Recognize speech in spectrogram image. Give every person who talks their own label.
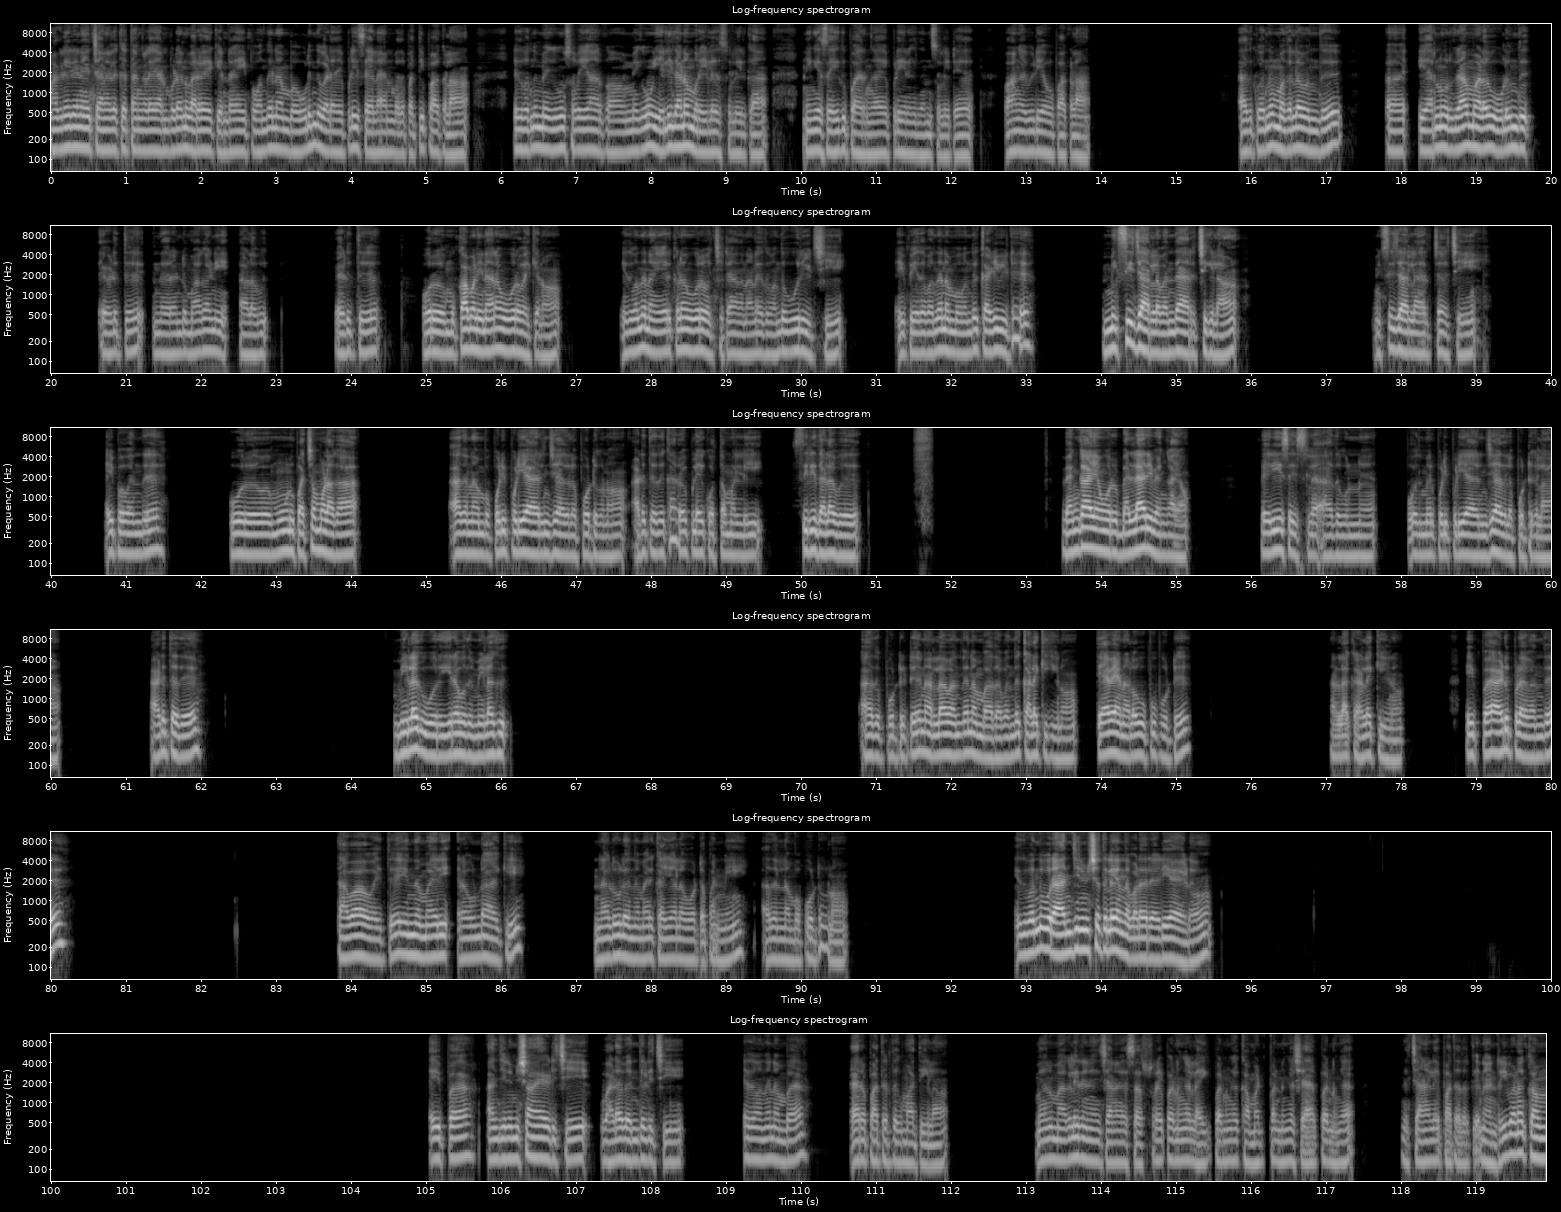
Speaker 1: மகளிர் இணைய சேனலுக்கு தங்களை அன்புடன் வரவேற்கின்றேன். இப்போ வந்து நம்ம உளுந்து வடை எப்படி செய்யலாம் என்பதை பற்றி பார்க்கலாம். இது வந்து மிகவும் சுவையாக இருக்கும். மிகவும் எளிதான முறையில் சொல்லியிருக்கேன். நீங்கள் செய்து பாருங்கள் எப்படி இருக்குதுன்னு சொல்லிட்டு. வாங்க வீடியோவை பார்க்கலாம். அதுக்கு வந்து முதல்ல வந்து இரநூறு கிராம் அளவு உளுந்து எடுத்து இந்த ரெண்டு மாகாணி அளவு எடுத்து ஒரு முக்கால் மணி நேரம் ஊற வைக்கணும். இது வந்து நான் ஏற்கனவே ஊற வச்சுட்டேன். அதனால் இது வந்து ஊறிடுச்சு. இப்போ இதை வந்து நம்ம வந்து கழுவிட்டு மிக்ஸி ஜாரில் வந்து அரைச்சிக்கலாம். மிக்ஸி ஜாரில் அரைச்சாச்சு இப்போ வந்து ஒரு மூணு பச்சை மிளகா அதை நம்ம பொடி பொடியாக அரிஞ்சு அதில் போட்டுக்கணும். அடுத்தது கருவேப்பிலை கொத்தமல்லி சிறிதளவு. வெங்காயம் ஒரு பெல்லாரி வெங்காயம். பெரிய சைஸில் அது ஒன்று இது மாதிரி பொடி பொடியாக அரிஞ்சு அதில் போட்டுக்கலாம். அடுத்தது மிளகு ஒரு இருபது மிளகு. அது போட்டுட்டு நல்லா வந்து நம்ம அதை வந்து கலக்கிக்கணும். தேவையான அளவு உப்பு போட்டு நல்லா கலக்கிக்கணும். இப்போ அடுப்பில் வந்து தவாவை வைத்து இந்த மாதிரி ரவுண்டாக ஆக்கி நடுவில் இந்த மாதிரி கையால் ஓட்டை பண்ணி அதில் நம்ம போட்டுக்கணும். இது வந்து ஒரு அஞ்சு நிமிஷத்துல இந்த வடை ரெடி ஆகிடும் இப்போ அஞ்சு நிமிஷம் ஆயிடுச்சு வடை வெந்துடுச்சு. இதை வந்து நம்ம வேறு பாத்திரத்துக்கு மாற்றிக்கலாம் மேலும் மகளிர் இணைய சேனலை சப்ஸ்கிரைப் பண்ணுங்கள் லைக் பண்ணுங்கள் கமெண்ட் பண்ணுங்கள் ஷேர் பண்ணுங்கள் இந்த சேனலை பார்த்ததற்கு நன்றி வணக்கம்.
